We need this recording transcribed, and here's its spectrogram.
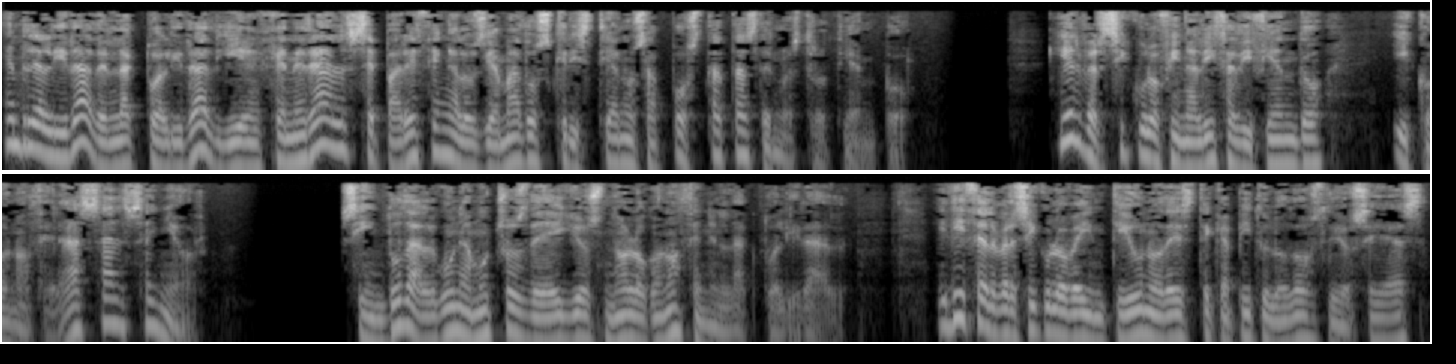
En realidad, en la actualidad y en general se parecen a los llamados cristianos apóstatas de nuestro tiempo. Y el versículo finaliza diciendo, y conocerás al Señor. Sin duda alguna muchos de ellos no lo conocen en la actualidad. Y dice el versículo 21 de este capítulo 2 de Oseas,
